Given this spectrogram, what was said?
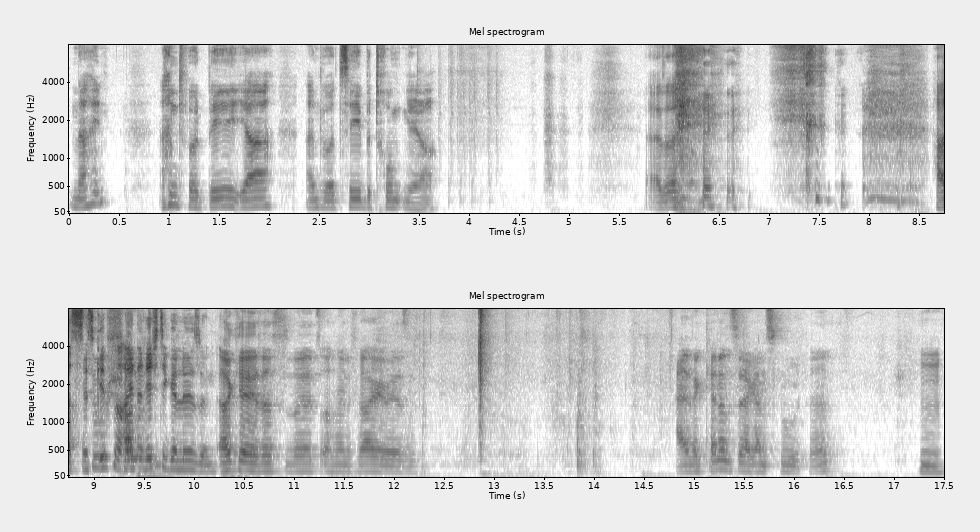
nein. Antwort B, ja. Antwort C, betrunken, ja. Also. Hast es gibt schon... nur eine richtige Lösung. Okay, das wäre jetzt auch meine Frage gewesen. Also wir kennen uns ja ganz gut, ne? Hm.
